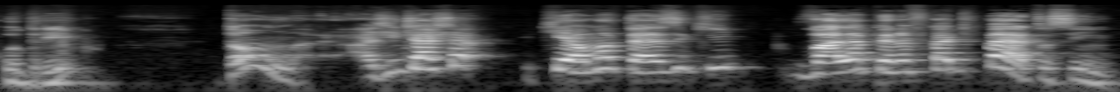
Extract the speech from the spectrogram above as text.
Rodrigo. Então, a gente acha que é uma tese que vale a pena ficar de perto, assim.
